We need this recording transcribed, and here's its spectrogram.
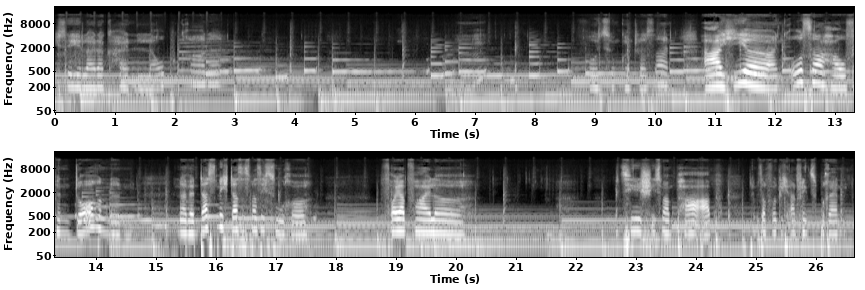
sehe hier leider kein Laub gerade. Hm. Wozu könnte das sein? Ah, hier ein großer Haufen Dornen. Na, wenn das nicht das ist, was ich suche. Feuerpfeile. Ich schieße mal ein paar ab, damit es auch wirklich anfängt zu brennen.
